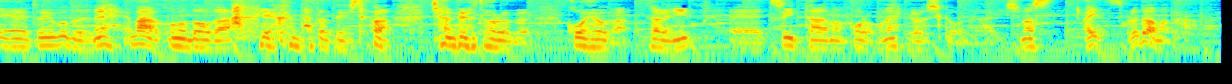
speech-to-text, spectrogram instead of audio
えー、ということでね、まあ、この動画 役に立ったという人は、チャンネル登録、高評価、さらに、えー、Twitter のフォローもね、よろしくお願いします。はい、それではまた。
